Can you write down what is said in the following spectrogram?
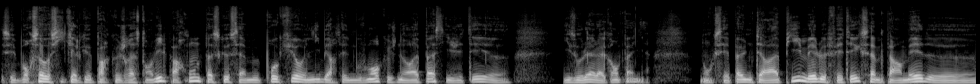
c'est pour ça aussi quelque part que je reste en ville, par contre, parce que ça me procure une liberté de mouvement que je n'aurais pas si j'étais euh, isolé à la campagne. Donc c'est pas une thérapie, mais le fait est que ça me permet de,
